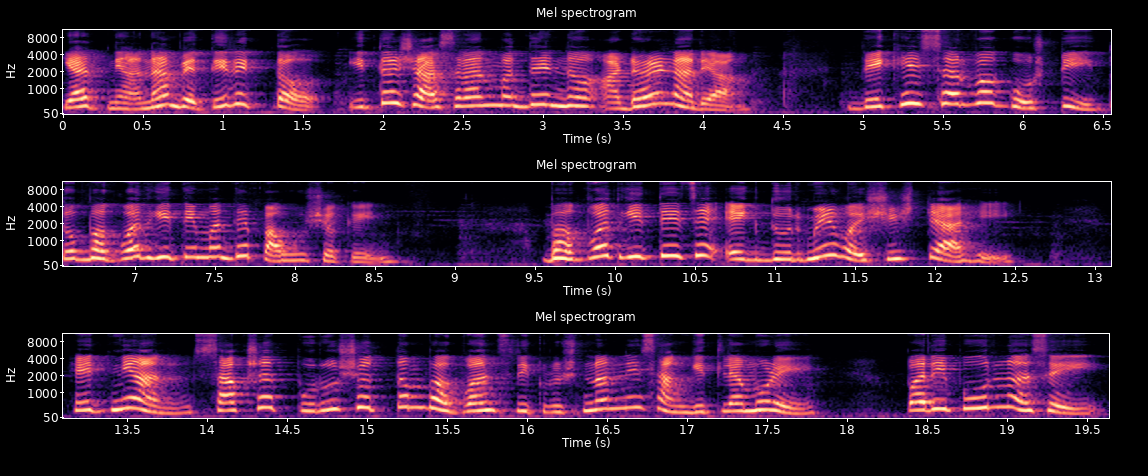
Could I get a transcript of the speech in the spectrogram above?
या ज्ञानाव्यतिरिक्त इतर शास्त्रांमध्ये न आढळणाऱ्या देखील सर्व गोष्टी तो भगवद्गीतेमध्ये पाहू शकेल भगवद्गीतेचे एक दुर्मिळ वैशिष्ट्य आहे. हे ज्ञान साक्षात पुरुषोत्तम भगवान श्रीकृष्णांनी सांगितल्यामुळे परिपूर्ण असे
